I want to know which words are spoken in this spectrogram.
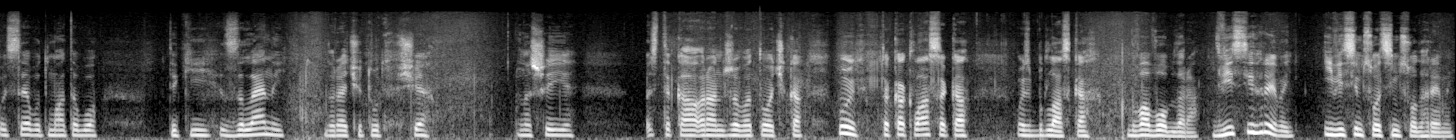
Ось це от матово такий зелений. До речі, тут ще на шиї ось така оранжева точка. Ну і така класика. Ось, будь ласка, два воблера. 200 гривень і 800-700 гривень.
